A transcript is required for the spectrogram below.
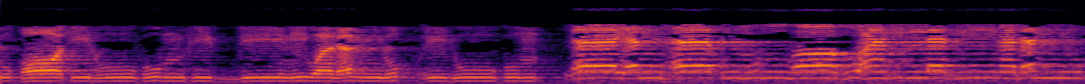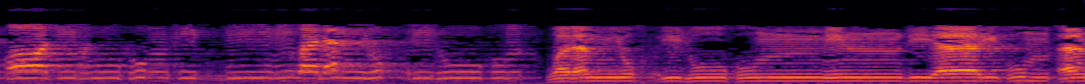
يقاتلوكم في الدين ولم يخرجوكم. لا ينهاكم الله عن الذين لم يقاتلوكم في الدين ولم يخرجوكم. ولم يخرجوكم من دياركم أن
